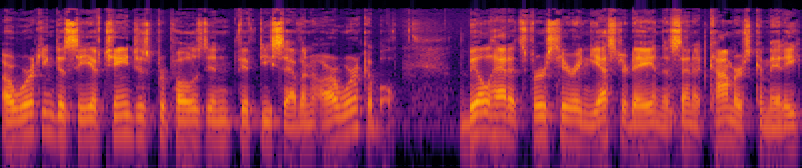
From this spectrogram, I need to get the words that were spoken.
are working to see if changes proposed in 57 are workable. The bill had its first hearing yesterday in the Senate Commerce Committee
